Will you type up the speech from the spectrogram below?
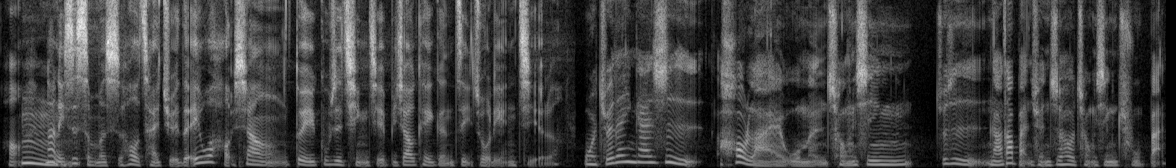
好，嗯、那你是什么时候才觉得，哎，我好像对于故事情节比较可以跟自己做连接了？我觉得应该是后来我们重新就是拿到版权之后重新出版，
